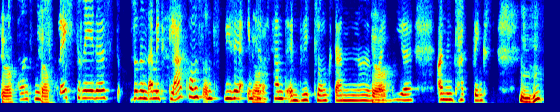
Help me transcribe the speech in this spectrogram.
Ja, und nicht ja. schlecht redest, sondern damit klarkommst und diese interessante ja. Entwicklung dann äh, bei dir an den Tag bringst. Mhm.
